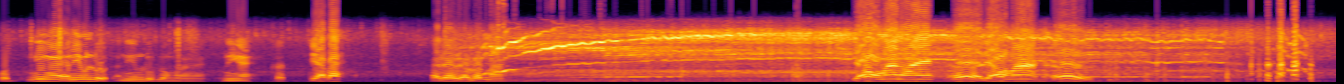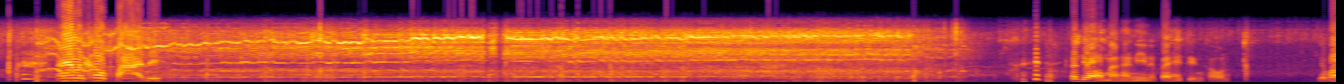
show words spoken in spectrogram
กดนี่ไง อันนี้มันหลุด อันนี้มันหลุดลงมาไงนี่ไงกดเจียร์ไปไปเร็วเดี๋ยวรถมา เดี๋ยวออกมาหน่อย เออ เดี๋ยวออกมา เออ ให้มันเข้าป่าสิก็เดี๋ยวออกมาทางนี้เนี่ยไปให้ถึงเขานะเดี๋ยวพ่อ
